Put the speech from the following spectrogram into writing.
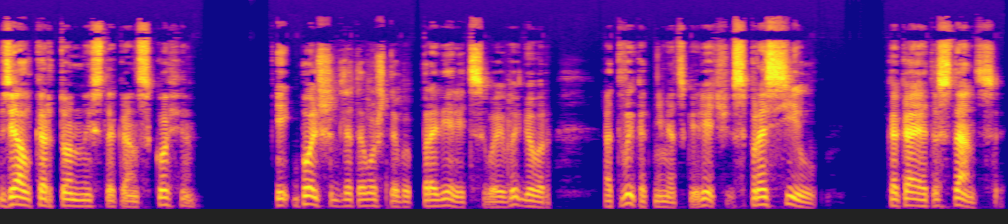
взял картонный стакан с кофе, и больше для того, чтобы проверить свой выговор, отвык от немецкой речи, спросил, какая это станция.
